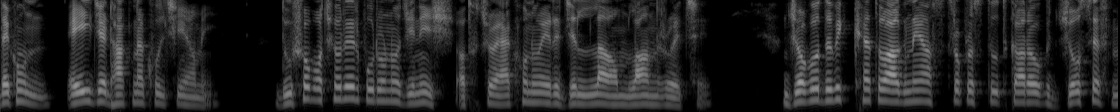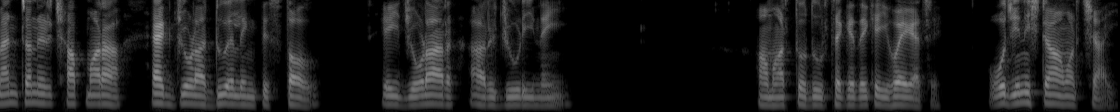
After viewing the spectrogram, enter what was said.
দেখুন, এই যে ঢাকনা খুলছি আমি। দুশো বছরের পুরনো জিনিস, অথচ এখনও এর জেল্লা অম্লান রয়েছে। জগদ্বিখ্যাত আগ্নেয়াস্ত্র প্রস্তুতকারক জোসেফ ম্যান্টনের ছাপ মারা এক জোড়া ডুয়েলিং পিস্তল। এই জোড়ার আর জুড়ি নেই। আমার তো দূর থেকে দেখেই হয়ে গেছে। ও জিনিসটা আমার চাই।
